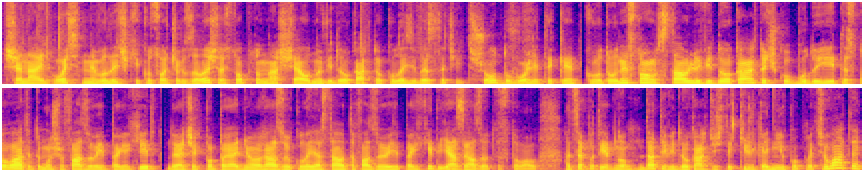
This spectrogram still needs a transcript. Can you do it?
ще навіть ось невеличкий кусочок залишився, тобто на ще одну відеокарту колись вистачить, що доволі таки круто. Одним словом, ставлю відеокарточку, буду її тестувати, тому що фазовий перехід, до речі, попереднього разу, коли я ставив та фазовий перехід, я зразу тестував. А це потрібно дати відеокарточці кілька днів попрацювати.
